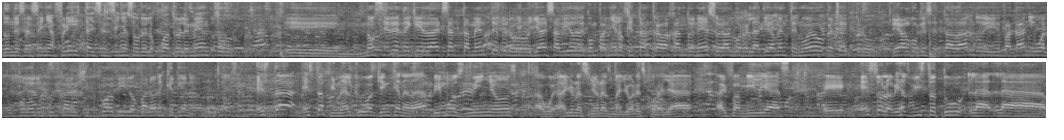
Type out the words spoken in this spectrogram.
donde se enseña freestyle, se enseña sobre los cuatro elementos. Eh, no sé desde qué edad exactamente, pero ya he sabido de compañeros que están trabajando en eso, es algo relativamente nuevo, ¿cachai? Pero es algo que se está dando y es bacán igual, pues poder inculcar el hip hop y los valores que tiene. Esta, esta final que hubo aquí en Canadá, vimos niños, hay unas señoras mayores por allá, hay familias. Eh, ¿Eso lo habías visto tú, la,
